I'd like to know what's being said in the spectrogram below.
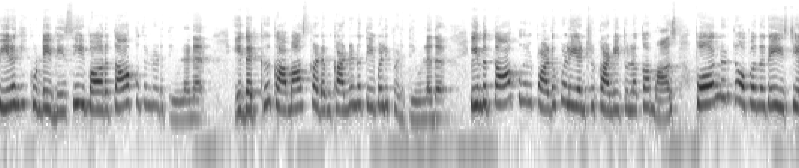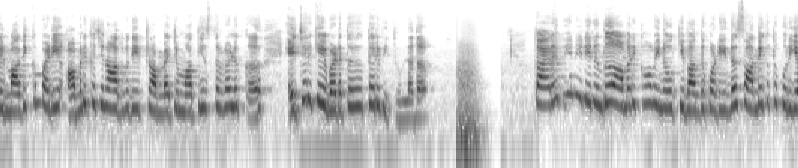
பீரங்கிக் கொண்டே வீசி இவ்வாறு தாக்குதல் நடத்தியுள்ளனர். இதற்கு கமாஸ் கடும் கண்டனத்தை வெளிப்படுத்தியுள்ளது. இந்த தாக்குதல் படுகொலை என்று கண்டித்துள்ள கமாஸ் போர் நிறுத்த ஒப்பந்தத்தை இஸ்ரேல் மதிக்கும்படி அமெரிக்க ஜனாதிபதி ட்ரம்ப் மற்றும் மத்தியஸ்தர்களுக்கு எச்சரிக்கை விடுத்து தெரிவித்துள்ளது. கரீபியனில் இருந்து அமெரிக்காவை நோக்கி வந்து கொண்டிருந்த சந்தேகத்துக்குரிய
